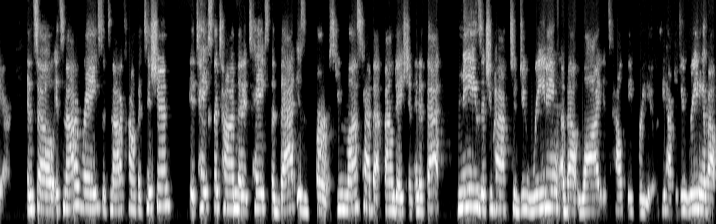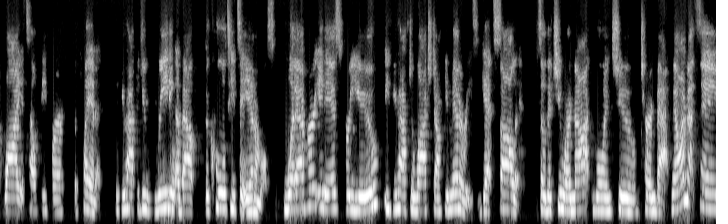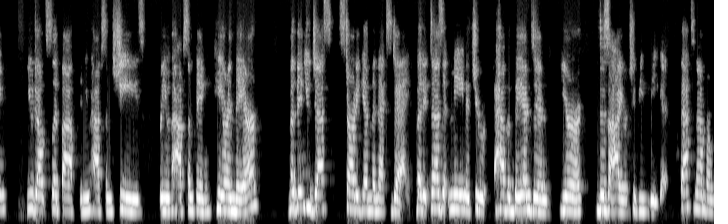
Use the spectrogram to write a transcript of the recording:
And so it's not a race, it's not a competition. It takes the time that it takes, but that is first. You must have that foundation. And if that means that you have to do reading about why it's healthy for you, if you have to do reading about why it's healthy for the planet, if you have to do reading about the cruelty to animals, whatever it is for you, if you have to watch documentaries, get solid so that you are not going to turn back. Now, I'm not saying you don't slip up and you have some cheese or you have something here and there, but then you just start again the next day. But it doesn't mean that you have abandoned your desire to be vegan. That's number one.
